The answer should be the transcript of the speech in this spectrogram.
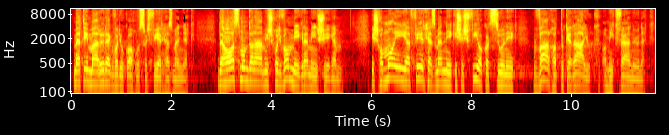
mert én már öreg vagyok ahhoz, hogy férhez menjek. De ha azt mondanám is, hogy van még reménységem, és ha ma éjjel férhez mennék is, és fiakat szülnék, várhattok-e rájuk, amíg felnőnek?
